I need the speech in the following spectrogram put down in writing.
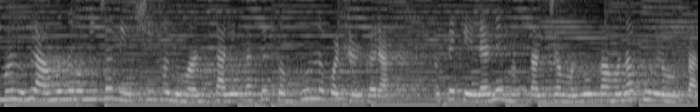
म्हणून रामनवमीच्या दिवशी हनुमान चालिसाचे संपूर्ण पठण करा असे केल्याने भक्तांच्या मनोकामना पूर्ण होतात.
